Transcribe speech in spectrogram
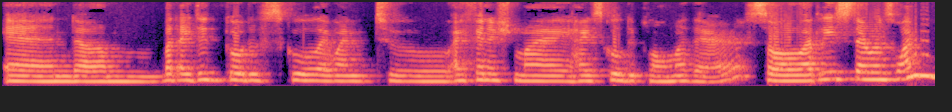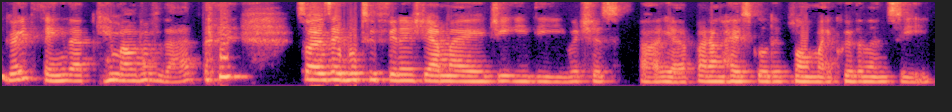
And um, but I did go to school. I went to I finished my high school diploma there. So at least there was one great thing that came out of that. so I was able to finish yeah my GED, which is uh, yeah parang high school diploma equivalency.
